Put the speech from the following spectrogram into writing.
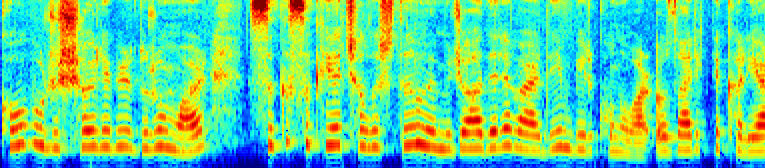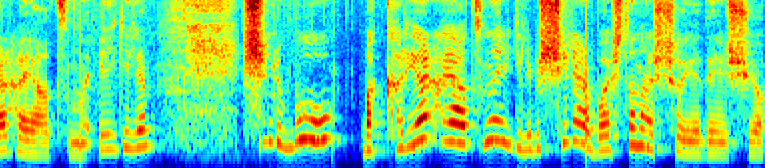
kova burcu şöyle bir durum var. Sıkı sıkıya çalıştığım ve mücadele verdiğim bir konu var. Özellikle kariyer hayatımla ilgili. Şimdi bu bak kariyer hayatına ilgili bir şeyler baştan aşağıya değişiyor.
